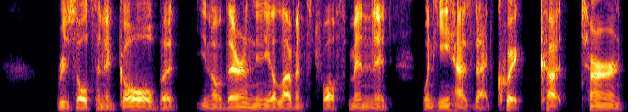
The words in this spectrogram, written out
result in a goal, but you know, there in the 11th, 12th minute when he has that quick cut turn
